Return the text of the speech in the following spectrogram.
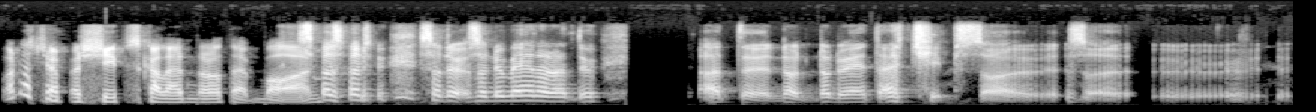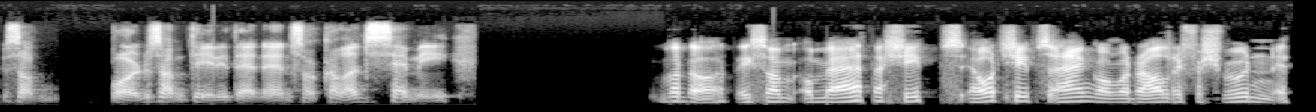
Vadå köper chipskalender åt ett barn? Så, så, du, så, du, så du menar att du att eh, då, då du äter chips så, så, så får du samtidigt en, en så kallad semi. Vadå? Liksom, om jag äter chips, jag åt chips en gång och det har aldrig försvunnit.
